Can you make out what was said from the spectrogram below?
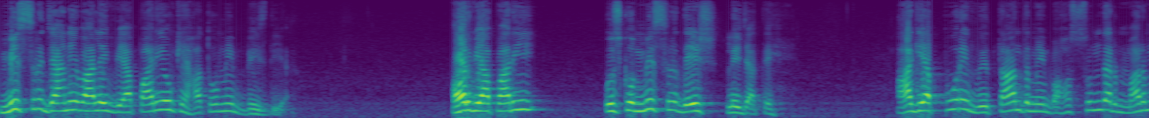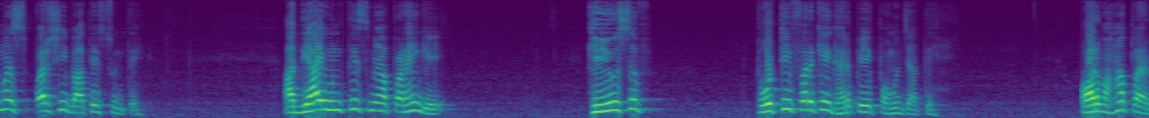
मिस्र जाने वाले व्यापारियों के हाथों में बेच दिया। और व्यापारी उसको मिस्र देश ले जाते हैं। आगे आप पूरे वृत्तांत में बहुत सुंदर मर्म स्पर्शी बातें सुनते हैं। अध्याय उनतीस में आप पढ़ेंगे कि यूसुफ पोटीफर के घर पे पहुँच जाते हैं। और वहाँ पर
